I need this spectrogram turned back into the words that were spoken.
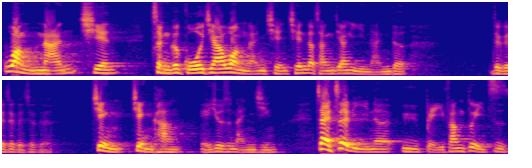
往南迁，整个国家往南迁，迁到长江以南的。这个这个这个健健康，也就是南京，在这里呢与北方对峙，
